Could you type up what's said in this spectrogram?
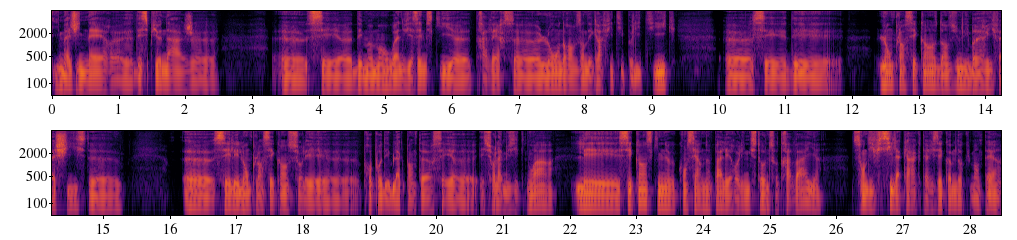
imaginaire d'espionnage. c'est des moments où Anne Wiazemski traverse Londres en faisant des graffitis politiques. c'est des longs plans séquences dans une librairie fasciste. Euh, c'est les longs plans séquences sur les euh, propos des Black Panthers euh, et, sur la musique noire. Les séquences qui ne concernent pas les Rolling Stones au travail sont difficiles à caractériser comme documentaires.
